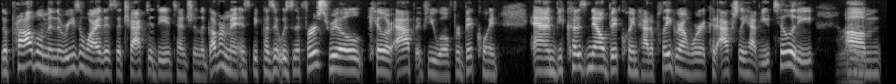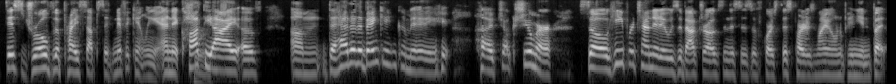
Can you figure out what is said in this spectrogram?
the problem and the reason why this attracted the attention of the government is because it was the first real killer app, if you will, for Bitcoin. And because now Bitcoin had a playground where it could actually have utility, right. um, this drove the price up significantly. And it caught sure. the eye of um, the head of the banking committee, uh, Chuck Schumer. So he pretended it was about drugs, and this is, of course, this part is my own opinion. But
